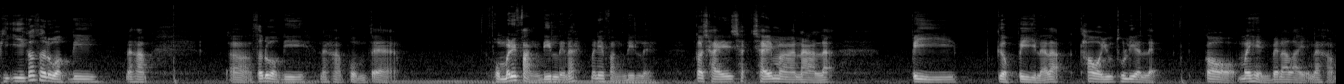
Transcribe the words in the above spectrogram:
PE ก็สะดวกดีนะครับสะดวกดีนะครับ ผมแต่ผมไม่ได้ฝังดินเลยนะ ไม่ได้ฝังดินเลย ก็ใช้ใช้มานานล้วปีเกือบปีแล้วล่ะ เท่าอายุทุเรียนแหละ ก็ไม่เห็นเป็นอะไรนะครับ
